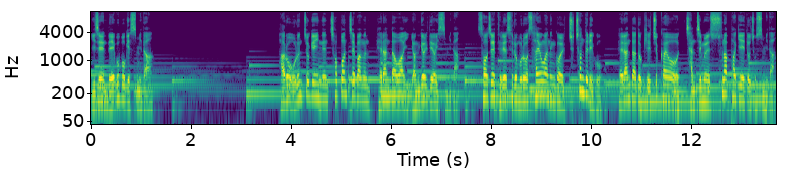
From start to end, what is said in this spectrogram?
이제 내부 보겠습니다. 바로 오른쪽에 있는 첫 번째 방은 베란다와 연결되어 있습니다. 서재 드레스룸으로 사용하는 걸 추천드리고 베란다도 길쭉하여 잔짐을 수납하기에도 좋습니다.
